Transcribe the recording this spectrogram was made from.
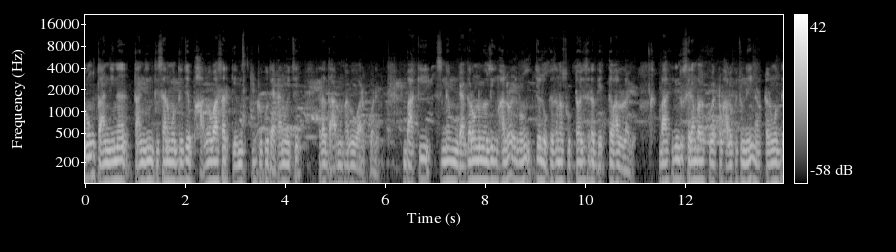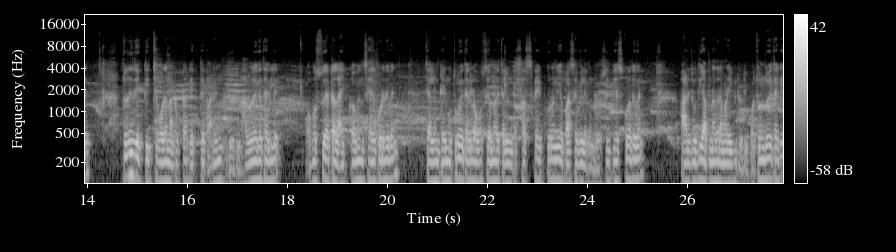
এবং তানজিনা, তানজিন তিসার মধ্যে যে ভালোবাসার কেমিস্ট্রিটুকু দেখানো হয়েছে, সেটা দারুণভাবে ওয়ার্ক করে। বাকি সিনেমা ব্যাকগ্রাউন্ড মিউজিক ভালো এবং যে লোকেশনের শ্যুটটা হয়েছে, সেটা দেখতে ভালো লাগে। বাকি কিন্তু সেরকমভাবে খুব একটা ভালো কিছু নেই নাটকটার মধ্যে। যদি দেখতে ইচ্ছা করে নাটকটা দেখতে পারেন, ভিডিওটি ভালো লেগে থাকলে অবশ্যই একটা লাইক কমেন্ট শেয়ার করে দেবেন। চ্যানেলটায় নতুন হয়ে থাকলে অবশ্যই আপনারা চ্যানেলটা সাবস্ক্রাইব করে নিয়ে পাশে বেলাইকনটা অবশ্যই প্রেস করে দেবেন। আর যদি আপনাদের আমার এই ভিডিওটি পছন্দ হয়ে থাকে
